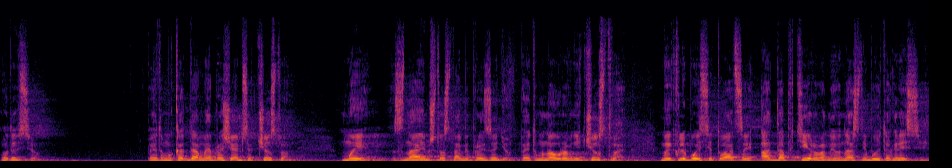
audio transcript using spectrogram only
Вот и все. Поэтому, когда мы обращаемся к чувствам, мы знаем, что с нами произойдет. Поэтому на уровне чувства мы к любой ситуации адаптированы, и у нас не будет агрессии.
